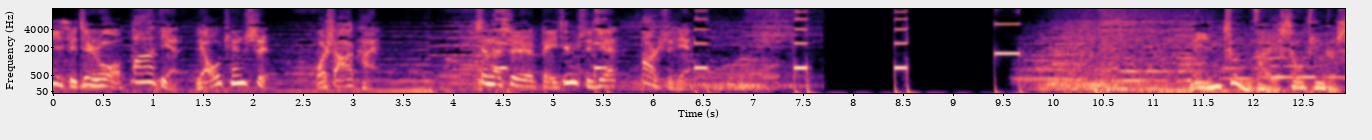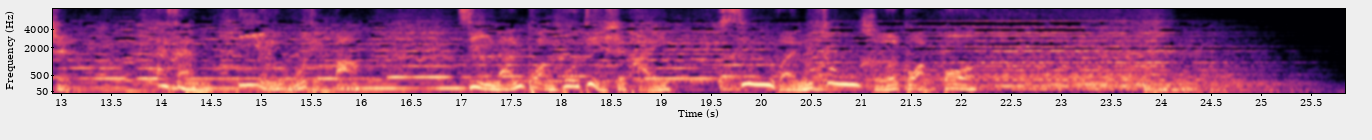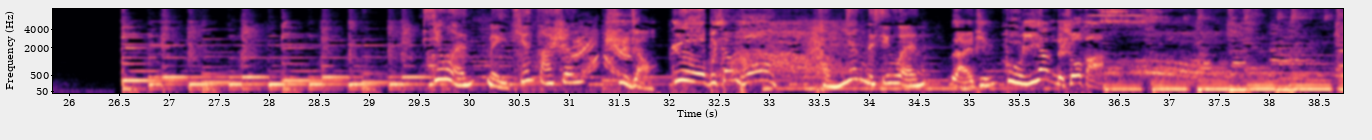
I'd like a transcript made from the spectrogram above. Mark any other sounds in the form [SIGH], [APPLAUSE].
一起进入八点聊天室，我是阿凯，现在是北京时间二十点。您正在收听的是 FM 一零五点八，济南广播电视台新闻综合广播。闻每天发生，视角各不相同。同样的新闻，来听不一样的说法。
